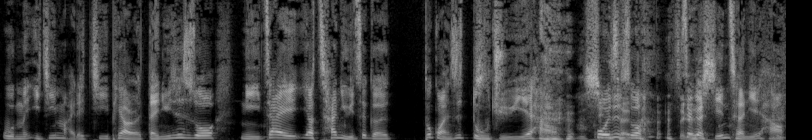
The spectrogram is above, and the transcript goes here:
我们已经买了机票了，等于是说你在要参与这个。不管是赌局也好，或者是说 这个行程也好，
